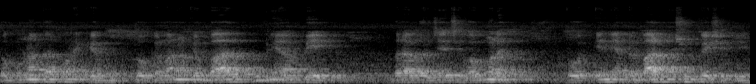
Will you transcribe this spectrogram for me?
તો ગુણાકાર કોને કહેવું? તો કે માનો કે બાર ગુણ્યા બે બરાબર જે જવાબ મળે તો એને આપણે બારને શું કહી શકીએ?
